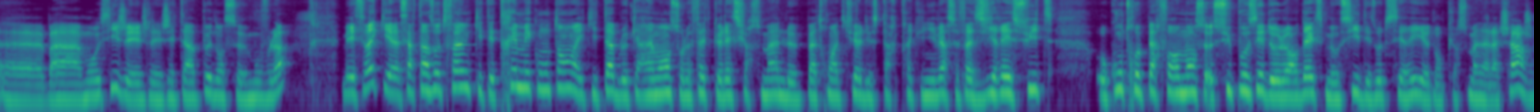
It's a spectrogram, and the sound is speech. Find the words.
bah, moi aussi, j'étais un peu dans ce move-là. Mais c'est vrai qu'il y a certains autres fans qui étaient très mécontents et qui tablent carrément sur le fait que Lex Kurtzman, le patron actuel du Star Trek Universe, se fasse virer suite aux contre-performances supposées de Lord X, mais aussi des autres séries dont Kurtzman a la charge.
